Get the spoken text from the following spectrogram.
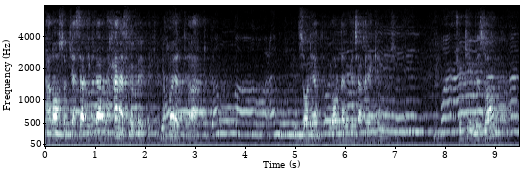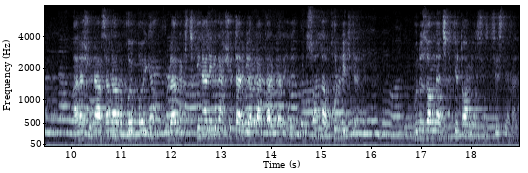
tanosib kasalliklarni hammasi ko'payib ketgan. Nihoyatda. Insoniyat yordamga chaqirayotgan chunki nizom mana shu narsalarni qo'yib qo'ygan ularni kichkinaligidan shu tarbiya bilan tarbiyalaydi insonlar qullikda bu nizomdan chiqib ketolmaydi sis- sistemada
